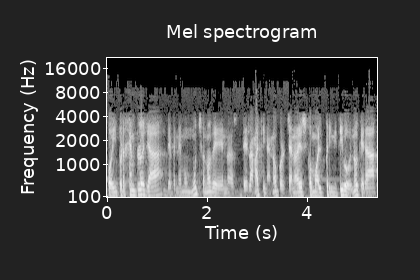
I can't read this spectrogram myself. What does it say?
Hoy, por ejemplo, ya dependemos mucho ¿no? de, de, la máquina, ¿no? porque ya no es como el primitivo, ¿no? que era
